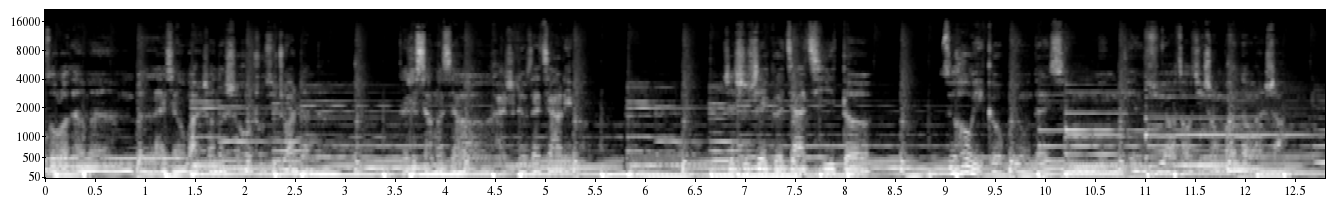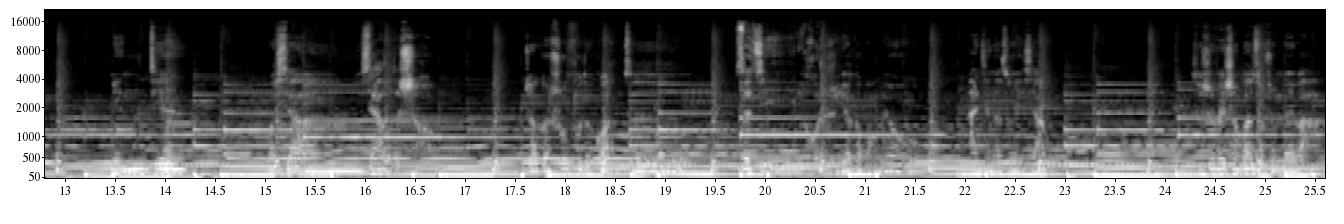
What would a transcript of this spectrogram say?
送走了，他们本来想晚上的时候出去转转的，但是想了想，还是留在家里了。这是这个假期的最后一个不用担心明天需要早起上班的晚上。明天，我想下午的时候找个舒服的馆子，自己或者是约个朋友，安静的坐一下午，算是为上班做准备吧。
